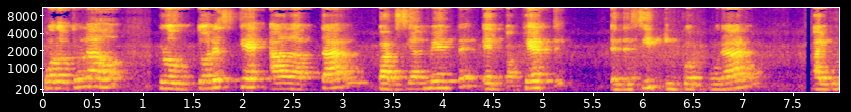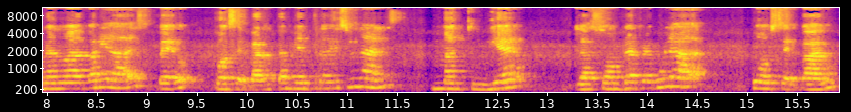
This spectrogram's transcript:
Por otro lado, productores que adaptaron parcialmente el paquete, es decir, incorporaron algunas nuevas variedades, pero conservaron también tradicionales, mantuvieron la sombra regulada, conservaron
